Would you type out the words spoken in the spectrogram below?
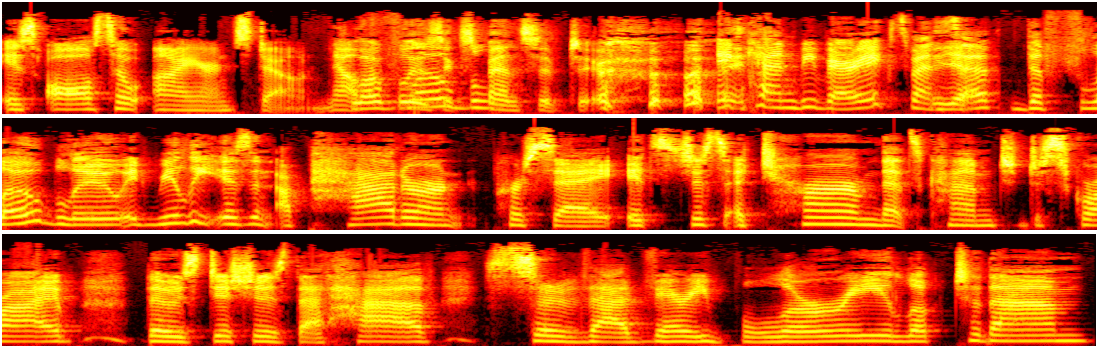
is also ironstone. Now, flow blue is expensive too. it can be very expensive. Yeah. The flow blue, it really isn't a pattern per se. It's just a term that's come to describe those dishes that have sort of that very blurry look to them.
